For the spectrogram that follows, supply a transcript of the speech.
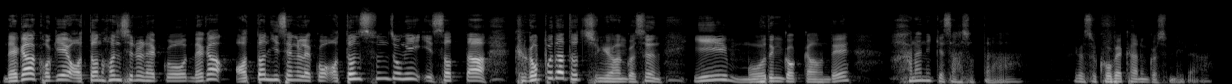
내가 거기에 어떤 헌신을 했고 내가 어떤 희생을 했고 어떤 순종이 있었다. 그것보다 더 중요한 것은 이 모든 것 가운데 하나님께서 하셨다. 이것을 고백하는 것입니다.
